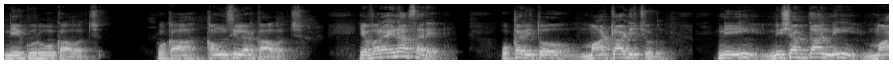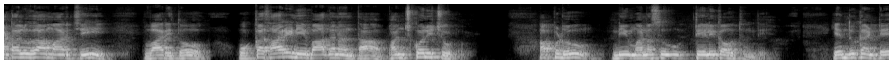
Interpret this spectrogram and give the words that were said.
నీ గురువు కావచ్చు ఒక కౌన్సిలర్ కావచ్చు. ఎవరైనా సరే ఒకరితో మాట్లాడి చూడు. నీ నిశ్శబ్దాన్ని మాటలుగా మార్చి వారితో ఒక్కసారి నీ బాధనంతా పంచుకొని చూడు. అప్పుడు నీ మనసు తేలికవుతుంది. ఎందుకంటే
